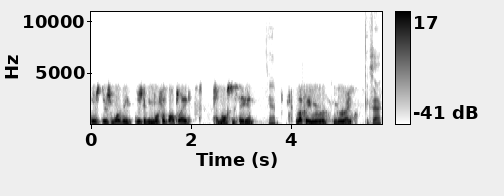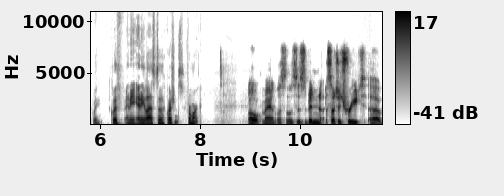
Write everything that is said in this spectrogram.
there's there's more there's going to be more football played at Molson Stadium. yeah, Luckily, we were we were right. exactly. Cliff, any any last uh, questions for Mark? Oh man, listen, this has been such a treat. Uh,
